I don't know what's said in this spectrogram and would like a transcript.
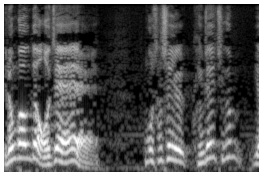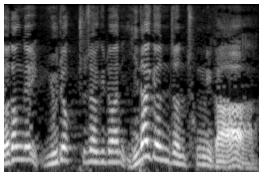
이런 가운데 어제 뭐 사실 굉장히 지금 여당 내 유력 주자기도 한 이낙연 전 총리가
